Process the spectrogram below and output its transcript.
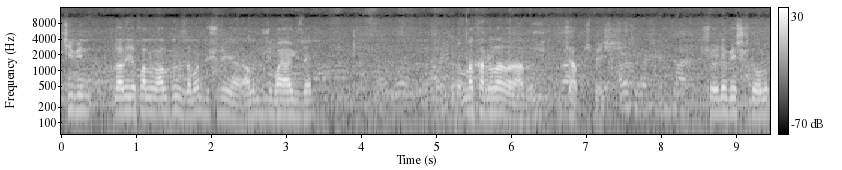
2000 liraya falan aldığınız zaman düşünün yani. Alım gücü bayağı güzel. Şurada makarnalar var abi. 365. Şöyle 5 kiloluk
